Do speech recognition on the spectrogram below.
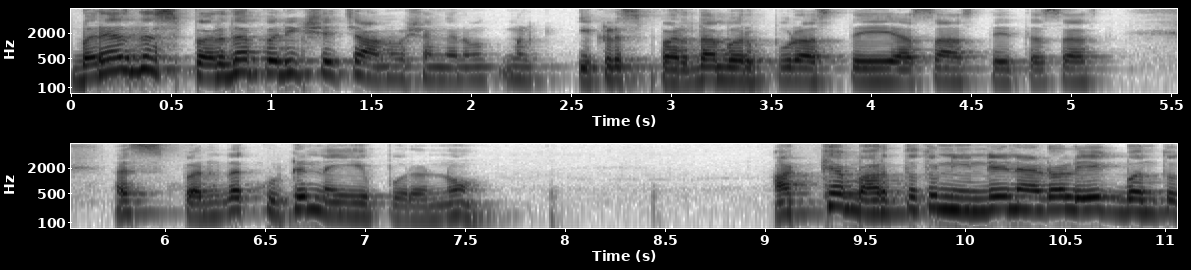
बऱ्याचदा स्पर्धा परीक्षेच्या अनुषंगाने मग मग इकडे स्पर्धा भरपूर असते असं असते तसं असते. स्पर्धा कुठे नाही आहे पुरानो अख्ख्या भारतातून इंडियन आयडॉल एक बनतो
